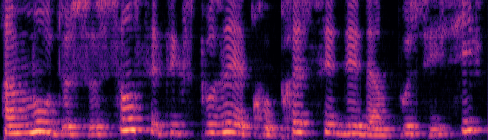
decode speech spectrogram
un mot de ce sens est exposé à être précédé d'un possessif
